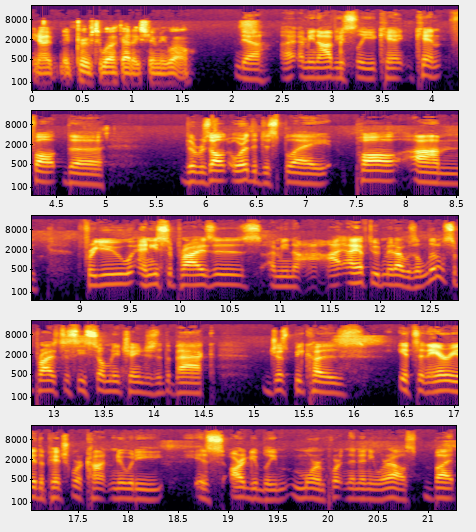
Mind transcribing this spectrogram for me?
you know, it proved to work out extremely well. Yeah, I, I mean, obviously, you can't can't fault the the result or the display. Paul, um, for you, any surprises? I mean, I, I have to admit, I was a little surprised to see so many changes at the back, just because it's an area of the pitch where continuity is arguably more important than anywhere else. But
